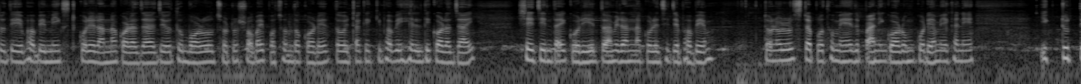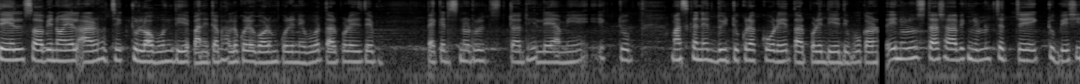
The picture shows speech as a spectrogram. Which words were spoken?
যদি এভাবে মিক্সড করে রান্না করা যায়, যেহেতু বড়, ছোট সবাই পছন্দ করে, তো এটাকে কীভাবে হেলদি করা যায়, সেই চিন্তাই করি। তো আমি রান্না করেছি যেভাবে তো নুডলসটা প্রথমে যে পানি গরম করে আমি এখানে একটু তেল, সয়াবিন অয়েল আর হচ্ছে একটু লবণ দিয়ে পানিটা ভালো করে গরম করে নেব। তারপরে যে প্যাকেটস নুডলসটা ঢেলে আমি একটু মাঝখানে দুই টুকরা করে তারপরে দিয়ে দিব। কারণ এই নুডলসটা স্বাভাবিক নুডলসের চেয়ে একটু বেশি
